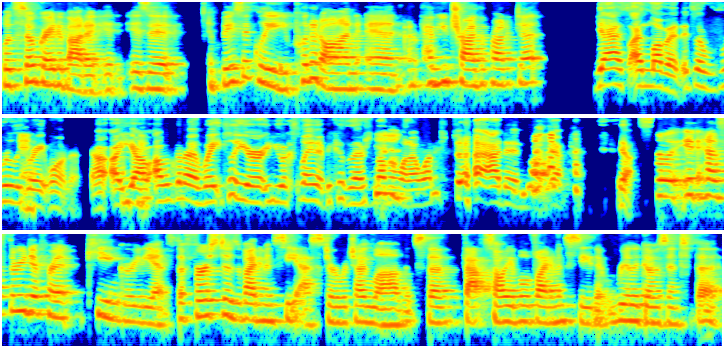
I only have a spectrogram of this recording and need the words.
What's so great about it, it is it, it basically you put it on and have you tried the product yet? Yes, I love it. It's a really okay. great one. Uh, okay. Yeah, I was gonna wait till you you explain it because there's another one I wanted to add in. Yeah. Yeah. So it has three different key ingredients. The first is vitamin C ester, which I love. It's the fat soluble vitamin C that really goes into the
